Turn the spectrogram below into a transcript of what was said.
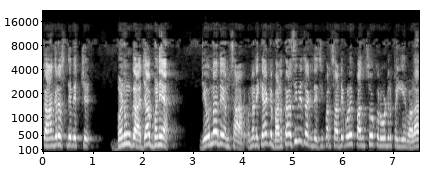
ਕਾਂਗਰਸ ਦੇ ਵਿੱਚ ਬਣੂਗਾ ਜਾਂ ਬਣਿਆ ਜੇ ਉਹਨਾਂ ਦੇ ਅਨੁਸਾਰ, ਉਹਨਾਂ ਨੇ ਕਿਹਾ ਕਿ ਬਣ ਤਾਂ ਅਸੀਂ ਵੀ ਸਕਦੇ ਸੀ, ਪਰ ਸਾਡੇ ਕੋਲੇ 500 ਕਰੋੜ ਰੁਪਈਏ ਵਾਲਾ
